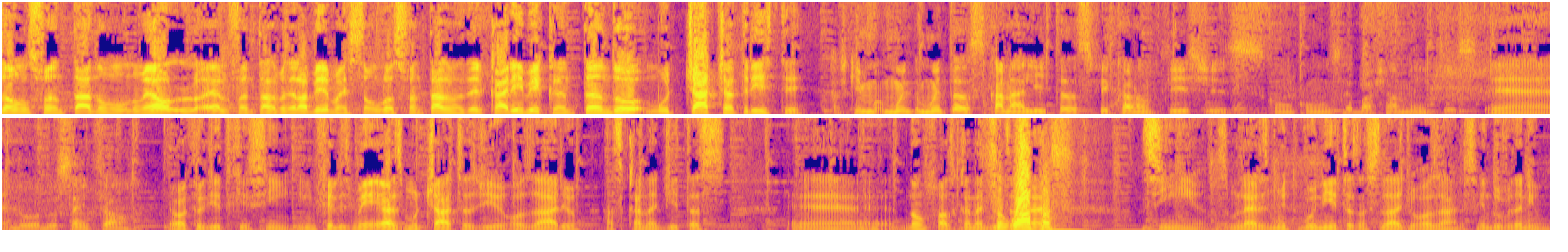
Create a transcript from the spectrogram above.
São os fantasmas, não, não é o, é o fantasma dela B, mas são os fantasmas del Caribe cantando Muchacha Triste. Acho que mu- muitas canalitas ficaram tristes com, com os rebaixamentos É, do, do Central. eu acredito que sim. Infelizmente, as muchachas de Rosário, as canaditas, é, não só as canaditas, São guapas? né? Sim, as mulheres muito bonitas na cidade de Rosário, sem dúvida nenhuma.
